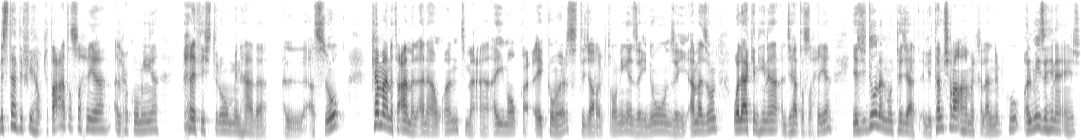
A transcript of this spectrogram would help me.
نستهدف فيها القطاعات الصحية الحكومية بحيث يشترون من هذا ال- السوق كما نتعامل أنا أو أنت مع أي موقع e-commerce تجارة إلكترونية زي نون زي أمازون. ولكن هنا الجهات الصحية يجدون المنتجات اللي تم شرائها من خلال نبكو. الميزة هنا إيش؟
